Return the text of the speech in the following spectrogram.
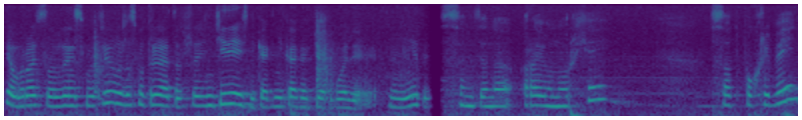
Я бросила, уже не смотрю, уже смотрю это, что интереснее, как-никак актер более знаменитый. Din raiul Urhei, sat Похребень.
